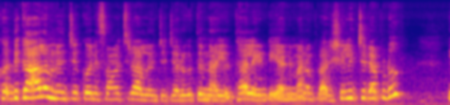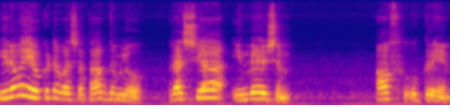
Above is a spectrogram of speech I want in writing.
కొద్ది కాలం నుంచి కొన్ని సంవత్సరాల నుంచి జరుగుతున్న యుద్ధాలు ఏంటి అని మనం పరిశీలించేటప్పుడు ఇరవై ఒకటవ శతాబ్దంలో రష్యా ఇన్వేషన్ ఆఫ్ ఉక్రెయిన్.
